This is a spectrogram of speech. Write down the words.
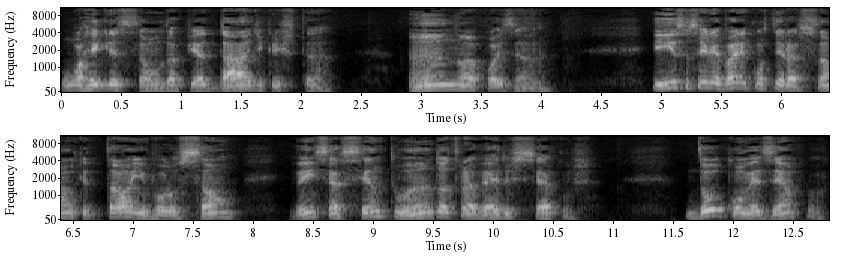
ou a regressão da piedade cristã, ano após ano. E isso sem levar em consideração que tal evolução vem se acentuando através dos séculos. Dou como exemplo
